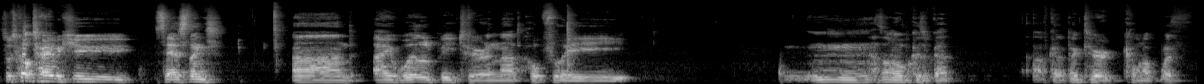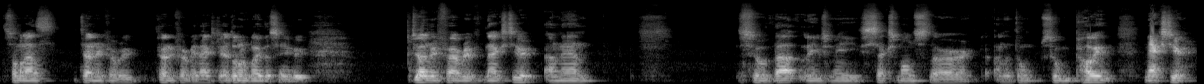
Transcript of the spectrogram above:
So it's called Terry McHugh Says Things, and I will be touring that hopefully. Mm, I don't know because I've got I've got a big tour coming up with someone else January February January February next year. I don't know if I'm allowed to say who. January February next year, and then so that leaves me six months there, and I don't. So probably next year,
